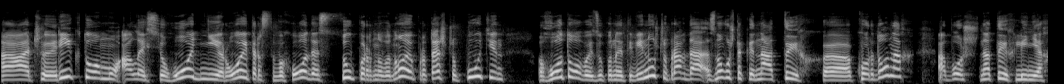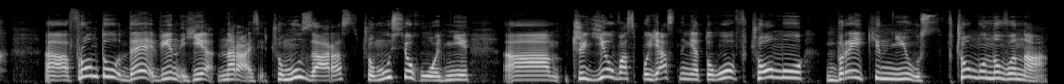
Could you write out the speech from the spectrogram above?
а, чи рік тому. Але сьогодні Reuters виходить з суперновиною про те, що Путін готовий зупинити війну. Щоправда, знову ж таки на тих е, кордонах або ж на тих лініях фронту, де він є наразі. Чому зараз? Чому сьогодні? А, чи є у вас пояснення того, в чому breaking news? в чому новина?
